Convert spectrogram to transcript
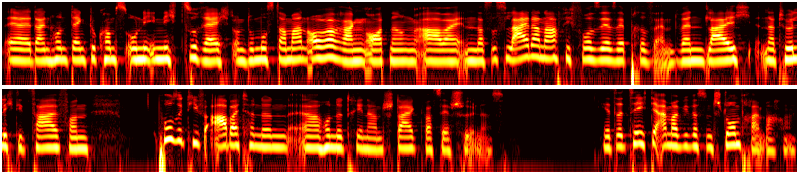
äh, dein Hund denkt, du kommst ohne ihn nicht zurecht und du musst da mal an eurer Rangordnung arbeiten. Das ist leider nach wie vor sehr, sehr präsent, wenngleich natürlich die Zahl von positiv arbeitenden äh, Hundetrainern steigt, was sehr schön ist. Jetzt erzähle ich dir einmal, wie wir es in Sturmfrei machen.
